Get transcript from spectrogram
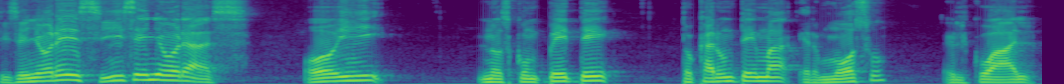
Sí, señores, sí, señoras. Hoy nos compete tocar un tema hermoso, el cual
